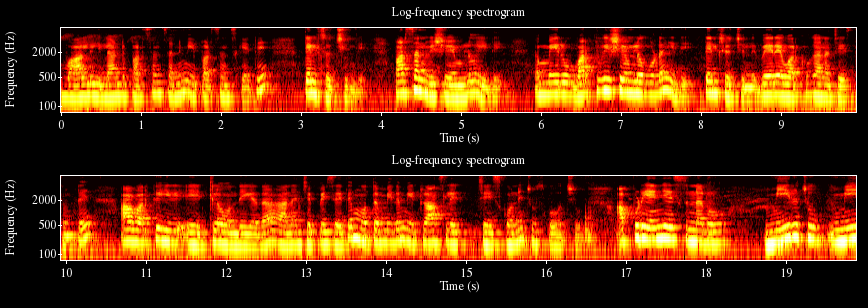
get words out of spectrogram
వాళ్ళు ఇలాంటి పర్సన్స్ అని మీ పర్సన్స్కి అయితే తెలిసొచ్చింది. పర్సన్ విషయంలో ఇది. మీరు వర్క్ విషయంలో కూడా ఇది తెలిసి వచ్చింది వేరే వర్క్ గాన చేస్తుంటే ఆ వర్క్ ఇట్లా ఉంది కదా అని చెప్పేసి అయితే మొత్తం మీద మీరు ట్రాన్స్లేట్ చేసుకొని చూసుకోవచ్చు. అప్పుడు ఏం చేస్తున్నారు? మీరు చూ మీ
